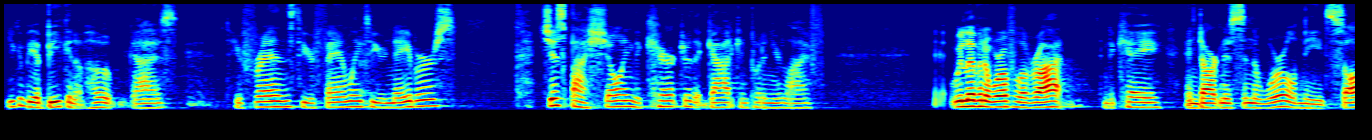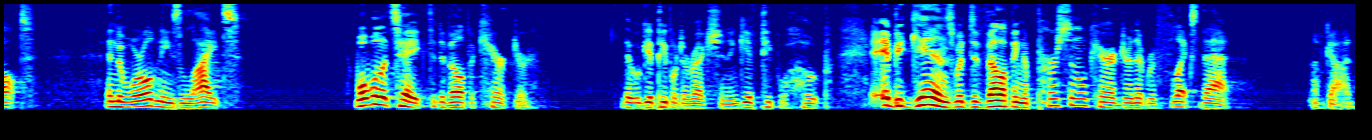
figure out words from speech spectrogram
You can be a beacon of hope, guys, to your friends, to your family, to your neighbors just by showing the character that God can put in your life. We live in a world full of rot and decay and darkness, and the world needs salt, and the world needs light. What will it take to develop a character that will give people direction and give people hope? It begins with developing a personal character that reflects that of God.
